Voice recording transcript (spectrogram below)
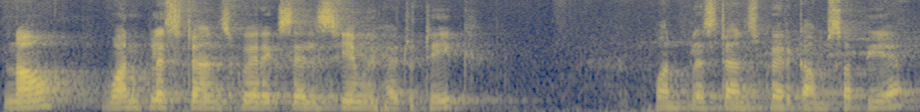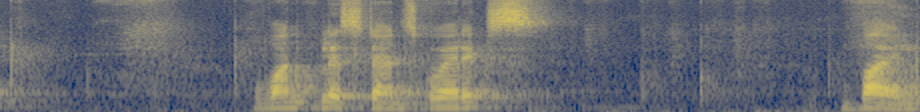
Now, 1 plus tan square x LCM you have to take 1 plus tan square comes up here 1 plus tan square x by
